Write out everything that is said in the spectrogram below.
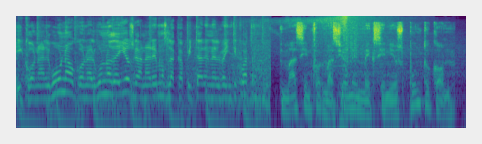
y con alguna o con alguno de ellos ganaremos la capital en el 24. Más información en mexinios.com.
